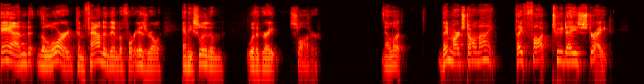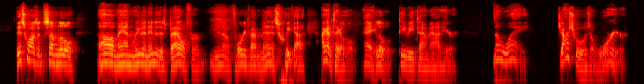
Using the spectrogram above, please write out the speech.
And the Lord confounded them before Israel, and he slew them with a great slaughter. Now look, they marched all night. They fought two days straight. This wasn't some little, oh man, we've been into this battle for, you know, 45 minutes. We got to, I got to take a little, hey, little TV time out here. No way. Joshua was a warrior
